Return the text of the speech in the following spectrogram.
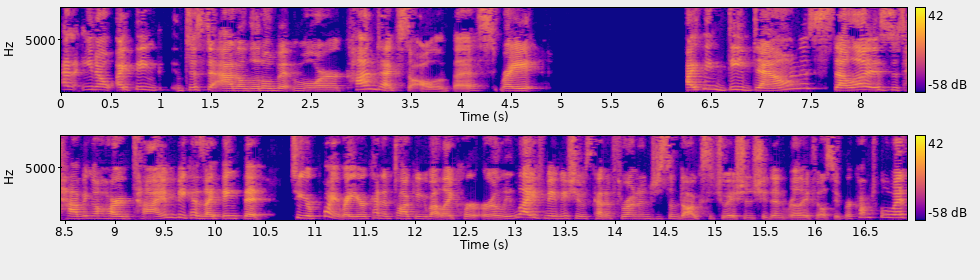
And, you know, I think just to add a little bit more context to all of this, right? I think deep down, Stella is just having a hard time because I think that to your point, right? You're kind of talking about like her early life. Maybe she was kind of thrown into some dog situations she didn't really feel super comfortable with.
